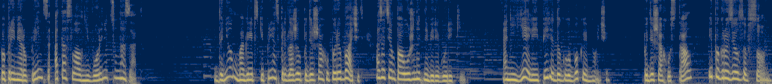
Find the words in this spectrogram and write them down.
по примеру принца, отослал невольницу назад. Днем магрибский принц предложил падишаху порыбачить, а затем поужинать на берегу реки. Они ели и пили до глубокой ночи. Падишах устал и погрузился в сон.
